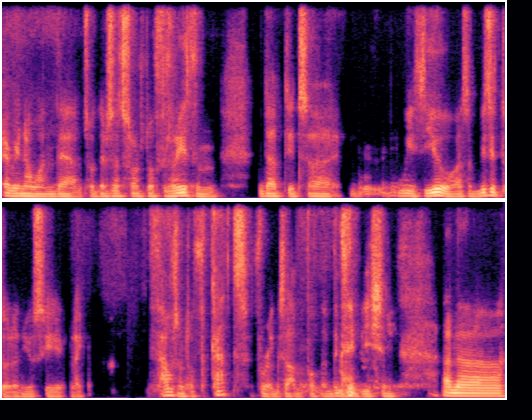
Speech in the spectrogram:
every now and then. So there's a sort of rhythm that it's uh, with you as a visitor, and you see like thousands of cats, for example, at the exhibition. And uh,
